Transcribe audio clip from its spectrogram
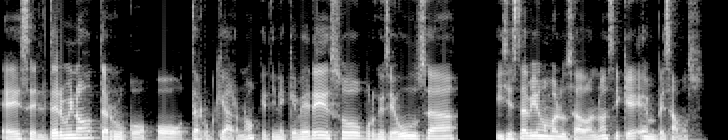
Es el término terruco o terruquear, ¿no? Que tiene que ver eso, por qué se usa y si está bien o mal usado, ¿no? Así que empezamos.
